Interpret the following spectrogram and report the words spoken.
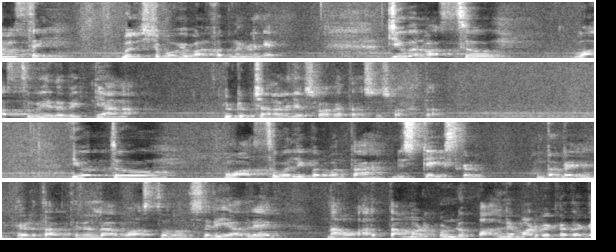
ನಮಸ್ತೆ. ಬಲಿಷ್ಠ ಭೋಗಿ ವಾಸ್ತವಗಳಿಗೆ ಜೀವನ ವಾಸ್ತು ವಾಸ್ತುವೇದ ವಿಜ್ಞಾನ ಯೂಟ್ಯೂಬ್ ಚಾನಲ್ಗೆ ಸ್ವಾಗತ, ಸುಸ್ವಾಗತ. ಇವತ್ತು ವಾಸ್ತುವಲ್ಲಿ ಬರುವಂಥ ಮಿಸ್ಟೇಕ್ಸ್ಗಳು ಅಂತಂದರೆ ಹೇಳ್ತಾ ಇರ್ತಿರಲ್ಲ, ವಾಸ್ತು ಅನ್ನೋದು ಸರಿ, ಆದರೆ ನಾವು ಅರ್ಥ ಮಾಡಿಕೊಂಡು ಪಾಲನೆ ಮಾಡಬೇಕಾದಾಗ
